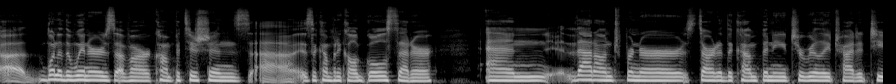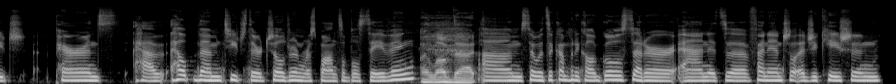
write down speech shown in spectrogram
uh, one of the winners of our competitions uh, is a company called Goalsetter. And that entrepreneur started the company to really try to teach parents, have help them teach their children responsible saving. I love that. Um, so it's a company called Goalsetter, and it's a financial education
